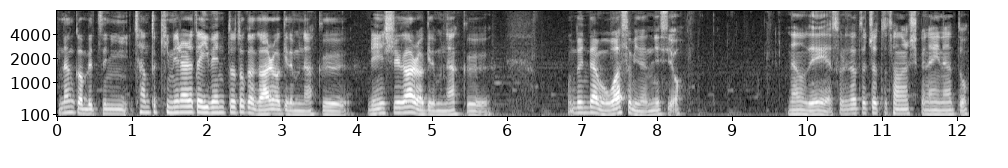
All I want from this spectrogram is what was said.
なんか別にちゃんと決められたイベントとかがあるわけでもなく、練習があるわけでもなく、本当に多分お遊びなんですよ。なので、それだとちょっと楽しくないなと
